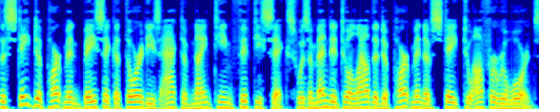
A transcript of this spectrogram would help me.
The State Department Basic Authorities Act of 1956 was amended to allow the Department of State to offer rewards,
